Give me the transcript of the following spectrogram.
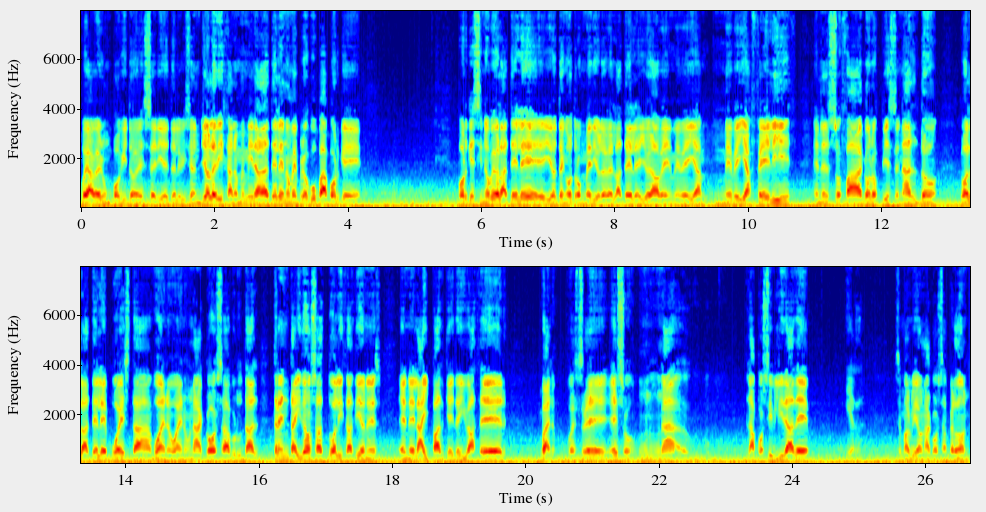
voy a ver un poquito de serie de televisión. Yo le dije no me mira, la tele no me preocupa porque porque si no veo la tele, yo tengo otros medios de ver la tele. Yo ya me veía, me veía feliz en el sofá, con los pies en alto, con la tele puesta. Bueno, bueno, una cosa brutal. 32 actualizaciones en el iPad que te iba a hacer. Bueno, pues eh, eso, una, la posibilidad de... Mierda, se me ha olvidado una cosa, perdón.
